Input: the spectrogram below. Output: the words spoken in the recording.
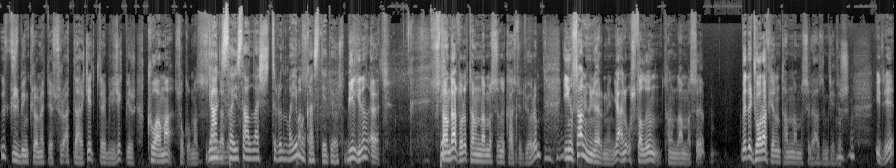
300 bin kilometre süratle hareket ettirebilecek bir kıvama sokulması. Yani sayısallaştırılmayı mı kastediyorsun? Bilginin evet standart olarak tanımlanmasını kastediyorum. Hı hı. İnsan hünerinin yani ustalığın tanımlanması ve de coğrafyanın tanımlanması lazım gelir idi.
